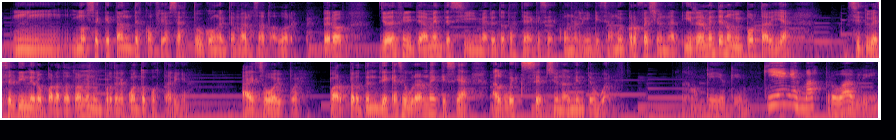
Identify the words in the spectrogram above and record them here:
mm, no sé qué tan desconfiada seas tú con el tema de los tatuadores. Pues, pero yo definitivamente si me tatuajes tiene que ser con alguien que sea muy profesional. Y realmente no me importaría, si tuviese el dinero para tatuarme, no me importaría cuánto costaría. A eso voy pues. Pero tendría que asegurarme de que sea algo excepcionalmente bueno. Ok, ok. ¿Quién es más probable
